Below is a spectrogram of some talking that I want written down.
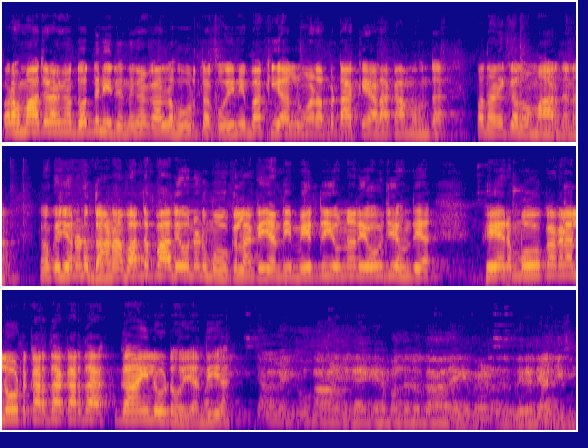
ਪਰ ਹਿਮਾਚਲ ਵਾਲੀਆਂ ਦੁੱਧ ਨਹੀਂ ਦਿੰਦੀਆਂ, ਗੱਲ ਹੋਰ ਤਾਂ ਕੋਈ ਨਹੀਂ, ਬਾਕੀ ਆਲੂ ਵਾਲਾ, ਪਟਾਕੇ ਵਾਲਾ ਕੰਮ ਹੁੰਦਾ, ਪਤਾ ਨਹੀਂ ਕਦੋਂ ਮਾਰ ਦੇਣਾ। ਕਿਉਂਕਿ ਜੇ ਉਹਨਾਂ ਨੂੰ ਦਾਣਾ ਵੱਧ ਪਾ ਦਿਓ, ਉਹਨਾਂ ਨੂੰ ਮੋਕ ਲੱਗ ਜਾਂਦੀ ਮਿੱਧ ਹੀ ਉਹਨਾਂ ਦੇ ਉਹ ਜੇ ਹੁੰਦੇ ਆ। ਫੇਰ ਮੋਕ ਅਗਲਾ ਲੋਟ ਕਰਦਾ ਕਰਦਾ ਗਾਂ ਹੀ ਲੋਟ ਹੋ ਜਾਂਦੀ ਆ। ਚੱਲ ਮੈਥੋਂ ਗਾਂ ਨਹੀਂ ਲਗਾਈ, ਕਿਸੇ ਬੰਦੇ ਤੋਂ ਗਾਂ ਲੈ ਕੇ ਪੈਣ, ਮੇਰੇ ਲਿਆਜੀ ਸੀ।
